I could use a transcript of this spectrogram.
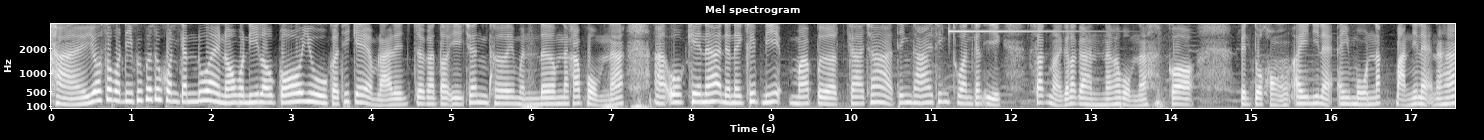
หายโยสวัสดีเพื่อนๆทุกคนกันด้วยเนาะวันนี้เราก็อยู่กับที่เกมหลายเลนเจอกันต่ออีกเช่นเคยเหมือนเดิมนะครับผมนะอ่าโอเคนะ เดี๋ยวในคลิปนี้มาเปิดกาชาทิ้งท้ายทิ้งทวนกันอีก สักหน่อยก็แล้วกันนะครับผมนะ ก็เป็นตัวของไอ้นี่แหละไอ้โมนนักปั่นนี่แหละนะฮะ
